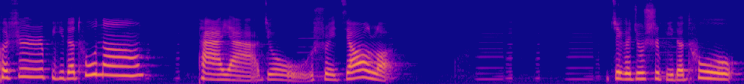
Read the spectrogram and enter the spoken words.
可是彼得兔呢？他呀就睡觉了。这个就是彼得兔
